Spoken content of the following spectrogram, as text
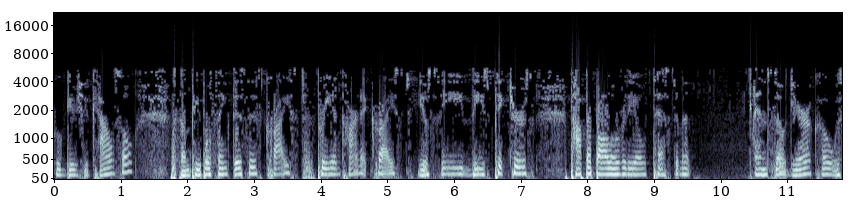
who gives you counsel. Some people think this is Christ, pre incarnate Christ. You'll see these pictures pop up all over the Old Testament. And so Jericho was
